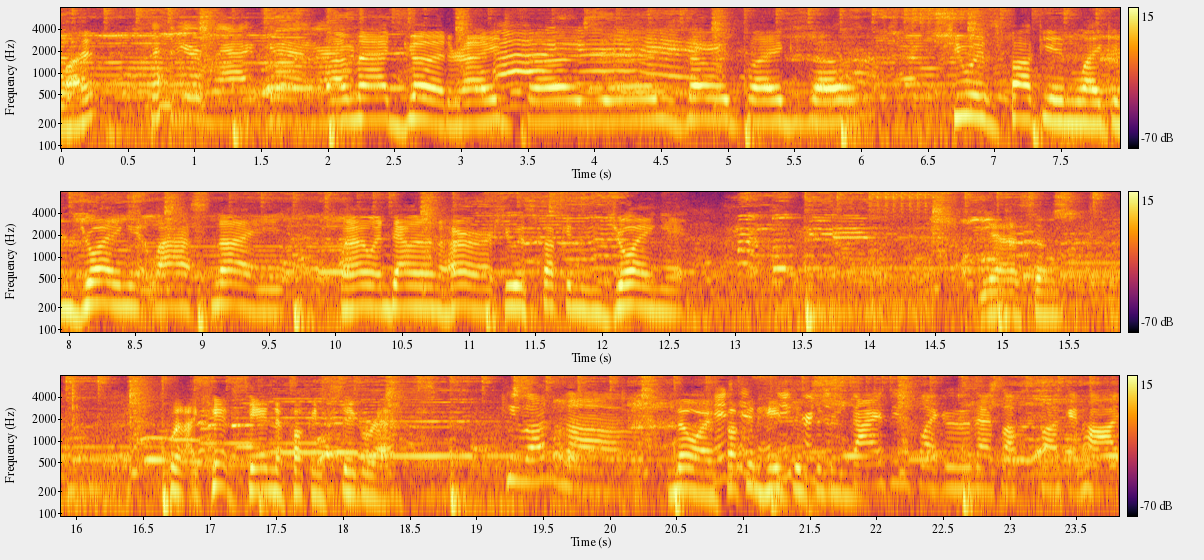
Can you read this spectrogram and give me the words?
What? You're mad good, right? I'm that good, right? Ah, so, yeah, so it's like, so she was fucking like enjoying it last night when I went down on her. She was fucking enjoying it. Yeah, so, but I can't stand the fucking cigarettes. He loves them. No, I In fucking hate secret this. disguise, he's like, ooh, that's a fucking hot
